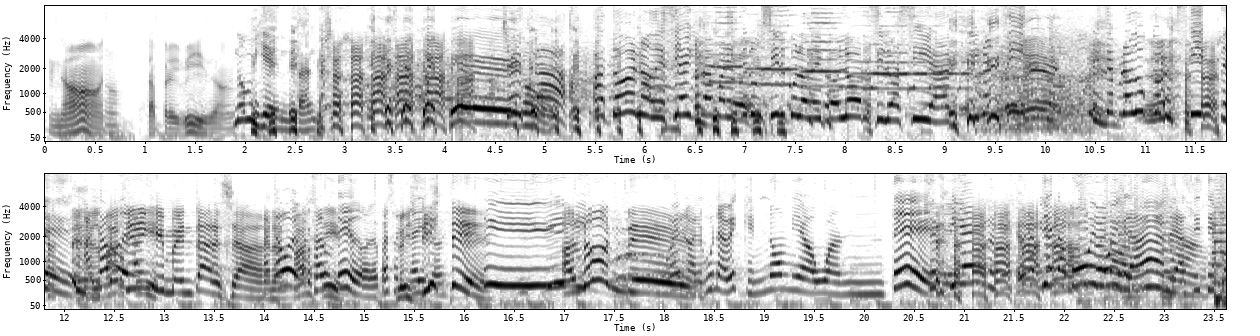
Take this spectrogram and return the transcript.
No, No. Está prohibido. No mientan. Checa, a todos nos decían que iba a aparecer un círculo de color si lo hacías. Y no existe. Ese producto no existe. Lo Acabo de- tienen que inventar ya. Acabo de bajar un dedo. Lo, pasa es ¿Lo que nadie hiciste? Sí. ¿A dónde? Bueno, alguna vez que no me aguanté. Se pierde. Era una pileta muy, muy grande, así tipo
